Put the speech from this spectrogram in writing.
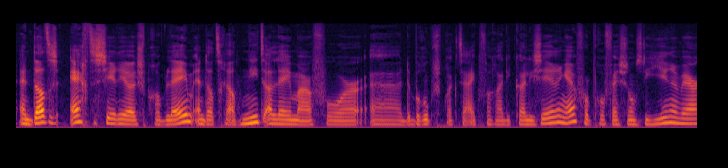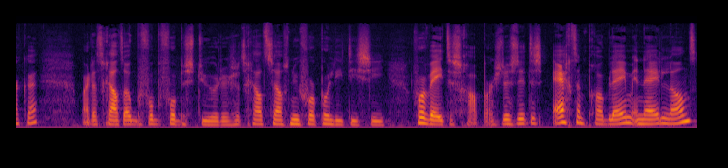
En dat is echt een serieus probleem. En dat geldt niet alleen maar voor uh, de beroepspraktijk van radicalisering, hè, voor professionals die hierin werken. Maar dat geldt ook bijvoorbeeld voor bestuurders. Het geldt zelfs nu voor politici, voor wetenschappers. Dus dit is echt een probleem in Nederland.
